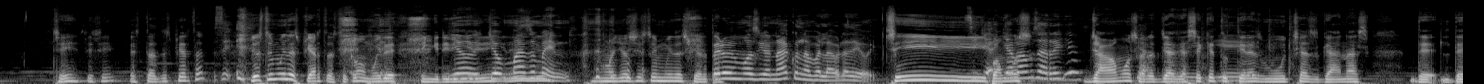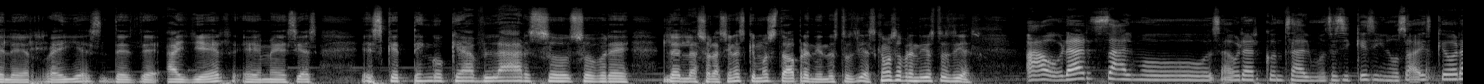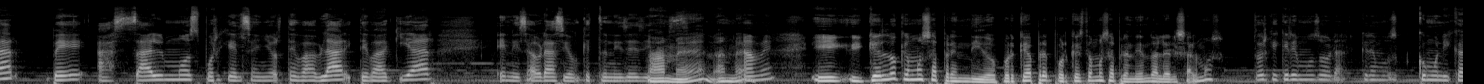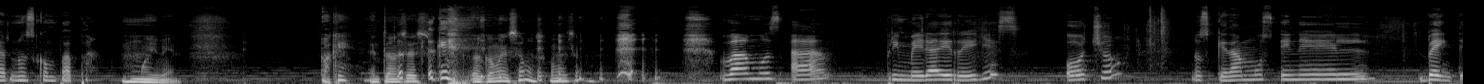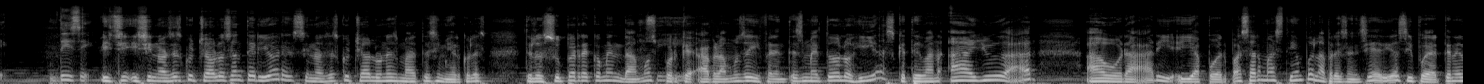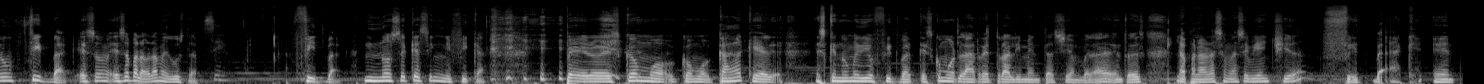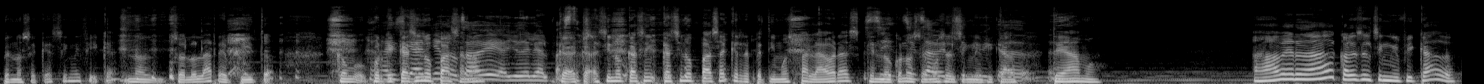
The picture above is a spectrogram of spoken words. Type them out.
Sí, sí, sí. ¿Estás despierta? Sí. Yo estoy muy despierto, estoy como muy de... Yo, yo más o menos, No, yo sí estoy muy despierto. pero emocionada con la palabra de hoy. Sí, Sí, ¿ya, vamos, ya vamos a Reyes? Ya vamos, Ya, ahora, ya, ya sé que tú tienes muchas ganas de, de leer Reyes. Desde ayer eh, me decías, es que tengo que hablar so- sobre la- las oraciones que hemos estado aprendiendo estos días. ¿Qué hemos aprendido estos días? A orar salmos, a orar con salmos. Así que si no sabes qué orar, ve a salmos porque el Señor te va a hablar y te va a guiar en esa oración que tú necesitas. Amén, amén. Amén. ¿Y, y qué es lo que hemos aprendido? ¿Por qué, apre- ¿Por qué estamos aprendiendo a leer salmos? Porque queremos orar, queremos comunicarnos con papá. Muy bien. Ok, entonces, Ok. comencemos, comencemos. Vamos a Primera de Reyes 8. Nos quedamos en el 20. Dice, Y si, y si no has escuchado los anteriores, si no has escuchado lunes, martes y miércoles, te los súper recomendamos Sí. porque hablamos de diferentes metodologías que te van a ayudar a orar y, y a poder pasar más tiempo en la presencia de Dios y poder tener un feedback. Eso, esa palabra me gusta. sí, Feedback. No sé qué significa, pero es como, como cada que... Es que no me dio feedback, es como la retroalimentación, ¿verdad? Entonces la palabra se me hace bien chida, feedback, eh, pero no sé qué significa, no, solo la repito, como porque Ay, si casi no pasa, lo ¿no? ayúdele al pastor. casi no casi, casi no pasa que repetimos palabras que Sí, no conocemos el significado. significado. Te amo. Ah, ¿verdad? ¿Cuál es el significado?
